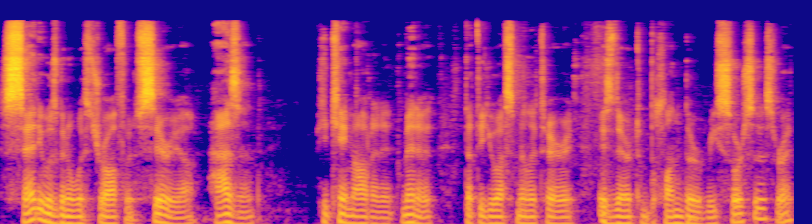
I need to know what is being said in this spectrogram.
said he was going to withdraw from Syria, hasn't. he came out and admitted that the US military is there to plunder resources, right?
